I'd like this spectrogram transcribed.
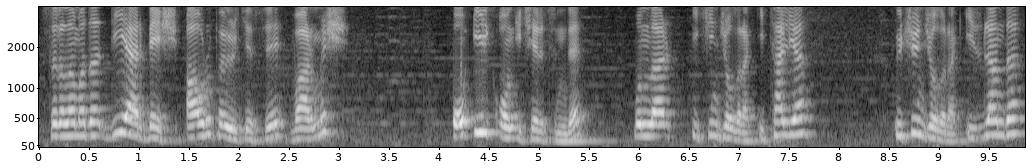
sıralamada diğer 5 Avrupa ülkesi varmış. O ilk 10 içerisinde. Bunlar ikinci olarak İtalya, üçüncü olarak İzlanda,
